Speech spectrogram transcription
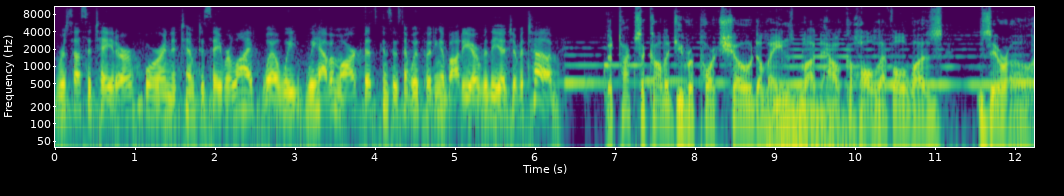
resuscitate her or an attempt to save her life, well, we, we have a mark that's consistent with putting a body over the edge of a tub. The toxicology report showed Elaine's blood alcohol level was zero.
